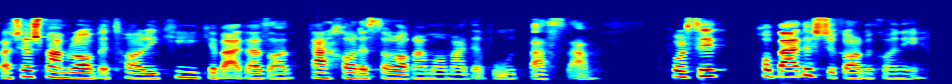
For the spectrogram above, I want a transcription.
و چشمم را به تاریکی که بعد از آن در خانه سراغم آمده بود بستم پرسید خب بعدش چیکار می‌کنی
